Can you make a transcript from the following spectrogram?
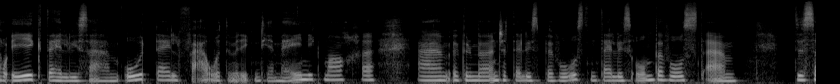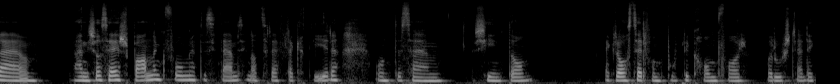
auch ich teilweise ähm, Urteile fällen oder mir irgendwie eine Meinung machen ähm, über Menschen, teilweise bewusst und teilweise unbewusst. Ähm, das äh, habe ich schon sehr spannend gefunden, das in dem Sinne zu reflektieren und das ähm, scheint auch ein Großteil vom Publikum vor der Ausstellung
